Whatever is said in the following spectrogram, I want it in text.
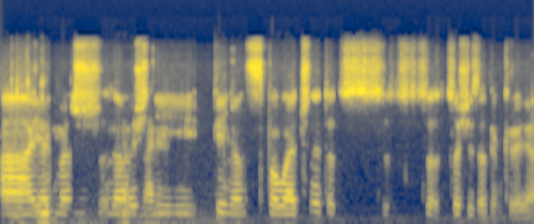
A jak masz na myśli pieniądz społeczny, to co, co się za tym kryje?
